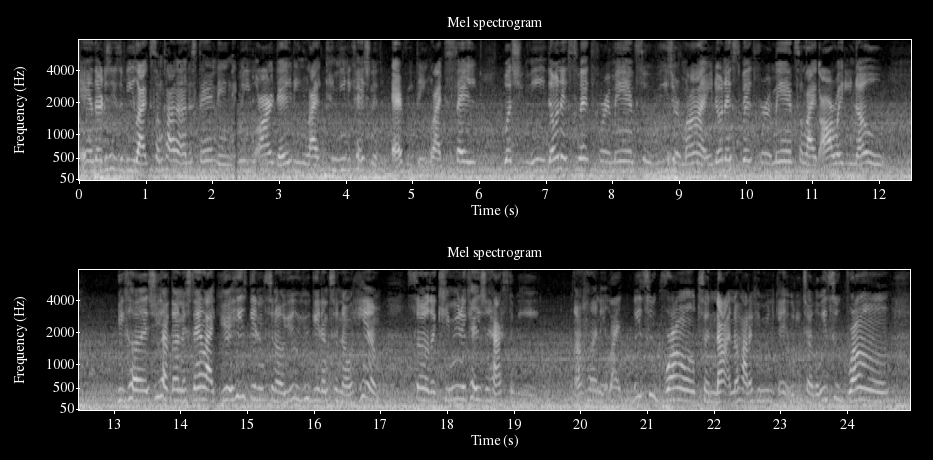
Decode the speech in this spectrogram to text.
And there just needs to be like some kind of understanding when you are dating. Like, communication is everything. Like, say what you mean. Don't expect for a man to read your mind. Don't expect for a man to like already know because you have to understand like you're he's getting to know you you getting to know him so the communication has to be a hundred like we too grown to not know how to communicate with each other we too grown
